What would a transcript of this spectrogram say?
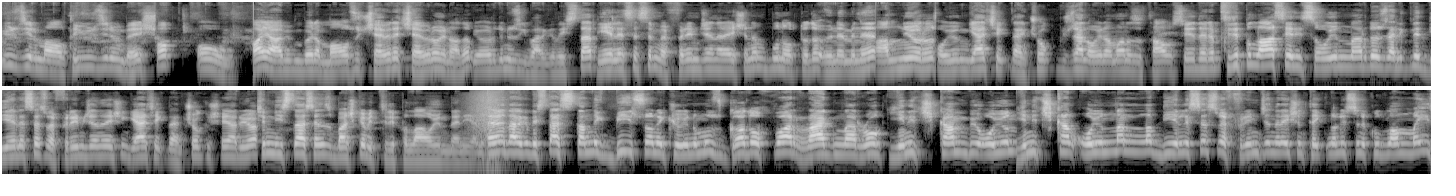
126, 125. Hop. Oo. Bayağı bir böyle mouse'u çevire çevire oynadım. Gördüğünüz gibi arkadaşlar DLSS'in ve Frame Generation'ın bu noktada önemini anlıyoruz. Oyun gerçekten çok güzel oynamanızı tavsiye ederim. AAA serisi oyunlarda özellikle DLSS ve Frame Generation gerçekten çok işe yarıyor. Şimdi isterseniz başka bir AAA oyun deneyelim. Evet arkadaşlar sistemdeki bir sonraki oyunumuz God of War Ragnarok. Yeni çıkan bir oyun. Yeni çıkan oyunlarla DLSS ve Frame Generation teknolojisini kullanmayı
